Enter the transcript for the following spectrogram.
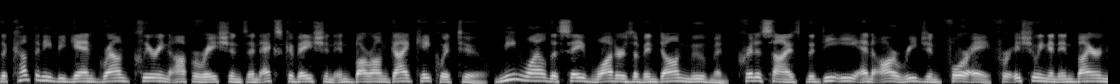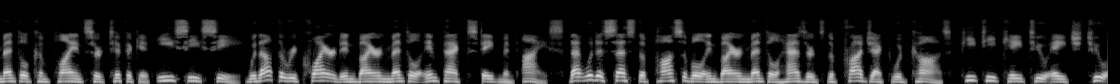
the company began ground clearing operations and excavation in Barangay Kayquit Meanwhile the Save Waters of Indang movement criticized the DENR Region 4A for issuing an Environmental Compliance Certificate ECC without the required Environmental Impact Statement ICE that would assess the possible environmental hazards the project would cause. PTK2H2O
